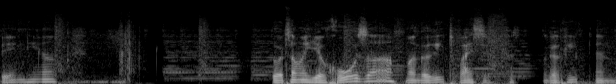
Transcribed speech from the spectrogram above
Den hier. So, jetzt haben wir hier rosa, Margarit, weiße Margariten,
